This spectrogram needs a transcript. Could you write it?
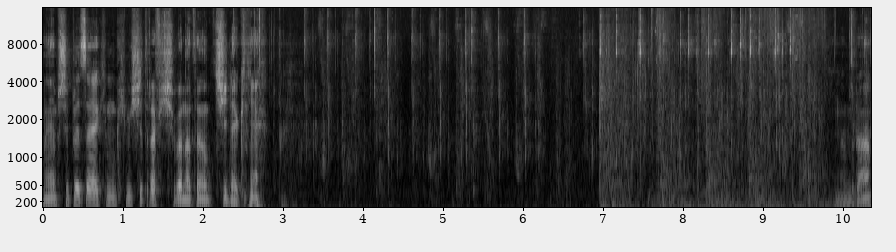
Najlepszy plecak jaki mógł mi się trafić chyba na ten odcinek, nie? Dobra.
